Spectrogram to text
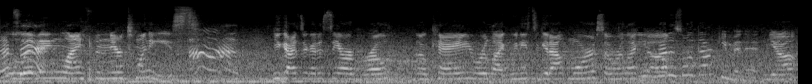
That's living life in their 20s. Ah, you guys are gonna see our growth. Okay, we're like we need to get out more, so we're like Yeah. we might as well document it. Yeah.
